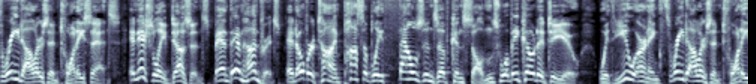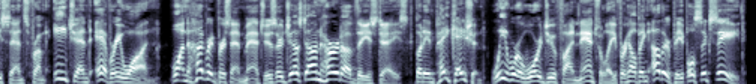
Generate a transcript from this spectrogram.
$3.20. Initially dozens, and then hundreds, and over time, possibly thousands of consultants will be coded to you, with you earning $3.20 from each and every one. 100% matches are just unheard of these days, but in Paycation, we reward you financially for helping other people succeed.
